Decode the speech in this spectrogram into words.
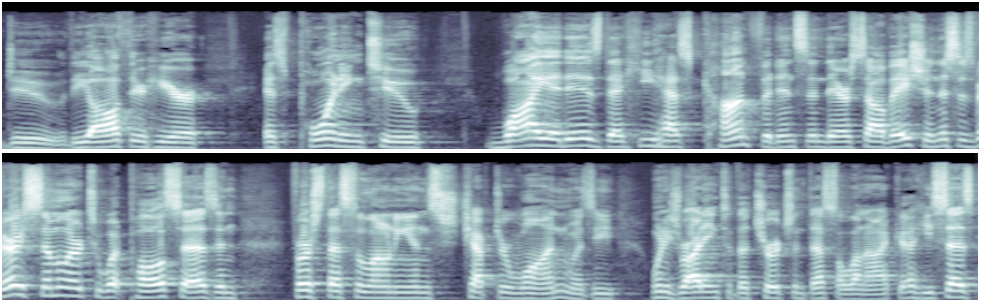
do. The author here is pointing to why it is that he has confidence in their salvation. This is very similar to what Paul says in 1 Thessalonians chapter 1 was he, when he's writing to the church in Thessalonica. He says,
